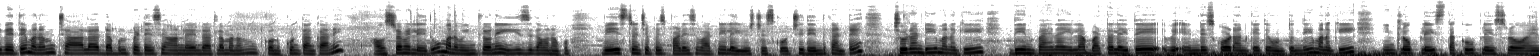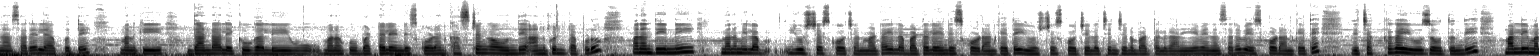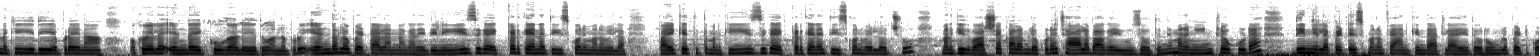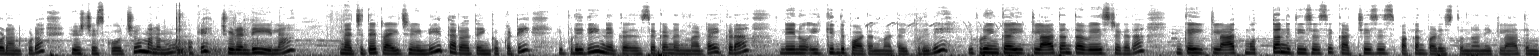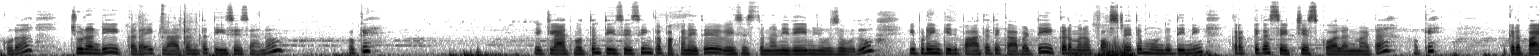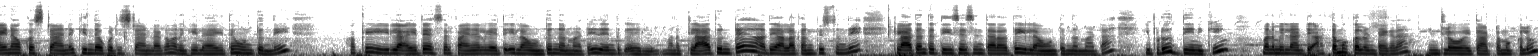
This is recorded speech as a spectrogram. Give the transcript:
ఇవైతే మనం చాలా డబ్బులు పెట్టేసి ఆన్లైన్లో అట్లా మనం కొనుక్కుంటాం కానీ అవసరమే లేదు. మనం ఇంట్లోనే ఈజీగా మనకు వేస్ట్ అని చెప్పేసి పడేసి వాటిని ఇలా యూజ్ చేసుకోవచ్చు. ఇది ఎందుకంటే చూడండి మనకి దీనిపైన ఇలా బట్టలు అయితే ఎండేసుకోవడానికి అయితే ఉంటుంది. మనకి ఇంట్లో ప్లేస్ తక్కువ ప్లేస్లో అయినా సరే లేకపోతే మనకి దండాలు ఎక్కువగా లేవు. మనకు బట్టలు ఎండేసుకోవడానికి కష్టంగా ఉంది అనుకునేటప్పుడు మనం దీన్ని మనం ఇలా యూజ్ చేసుకోవచ్చు అనమాట ఇలా బట్టలు ఎండేసుకోవడానికి అయితే యూజ్ చేసుకోవచ్చు. ఇలా చిన్న చిన్న బట్టలు కానీ ఏవైనా సరే వేసుకోవడానికి అయితే ఇది చక్కగా యూజ్ అవుతుంది. అవుతుంది. మళ్ళీ మనకి ఇది ఎప్పుడైనా ఒకవేళ ఎండ ఎక్కువగా లేదు అన్నప్పుడు ఎండలో పెట్టాలన్నా కానీ దీన్ని ఈజీగా ఎక్కడికైనా తీసుకొని మనం ఇలా పైకెత్తితే మనకి ఈజీగా ఎక్కడికైనా తీసుకొని వెళ్ళొచ్చు. మనకి ఇది వర్షాకాలంలో కూడా చాలా బాగా యూజ్ అవుతుంది. మనం ఇంట్లో కూడా దీన్ని ఇలా పెట్టేసి మనం ఫ్యాన్ కింద అట్లా ఏదో రూమ్లో పెట్టుకోవడానికి కూడా యూజ్ చేసుకోవచ్చు. మనము ఓకే చూడండి ఇలా. నచ్చితే ట్రై చేయండి. తర్వాత ఇంకొకటి ఇప్పుడు ఇది నెక్ సెకండ్ అనమాట ఇక్కడ నేను ఈ కింది పాట్ అనమాట ఇప్పుడు ఇది. ఇప్పుడు ఇంకా ఈ క్లాత్ అంతా వేస్ట్ కదా. ఇంకా ఈ క్లాత్ మొత్తాన్ని తీసేసి కట్ చేసేసి పక్కన పడేస్తున్నాను ఈ క్లాత్ని కూడా. చూడండి ఇక్కడ ఈ క్లాత్ అంతా తీసేసాను. ఓకే? ఈ క్లాత్ మొత్తం తీసేసి ఇంకా పక్కన అయితే వేసేస్తున్నాను. ఇదేం యూజ్ అవ్వదు. ఇప్పుడు ఇంక ఇది పాతది కాబట్టి ఇక్కడ మనం ఫస్ట్ అయితే ముందు దీన్ని కరెక్ట్గా సెట్ చేసుకోవాలన్నమాట. ఓకే? ఇక్కడ పైన ఒక స్టాండ్ కింద ఒకటి స్టాండ్ లాగా మనకి ఇలా అయితే ఉంటుంది. ఓకే ఇలా అయితే అసలు ఫైనల్గా అయితే ఇలా ఉంటుందన్నమాట. ఇది ఎందుకు మన క్లాత్ ఉంటే అది అలా కనిపిస్తుంది. క్లాత్ అంతా తీసేసిన తర్వాత ఇలా ఉంటుందన్నమాట. ఇప్పుడు దీనికి మనం ఇలాంటి అట్ట ముక్కలు ఉంటాయి కదా ఇంట్లో అయితే అట్ట ముక్కలు.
